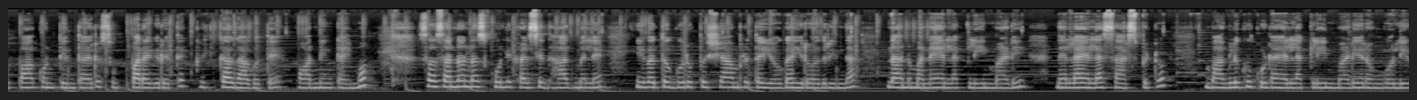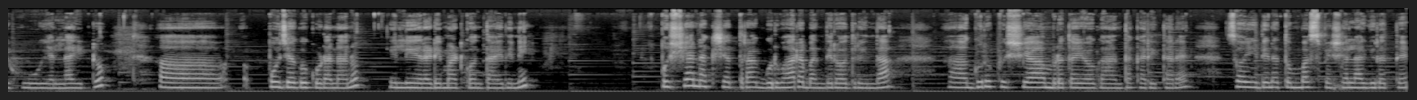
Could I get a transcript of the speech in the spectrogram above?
ತುಪ್ಪ ಹಾಕ್ಕೊಂಡು ತಿಂತಾಯಿದ್ರೆ ಸೂಪರಾಗಿರುತ್ತೆ ಕ್ವಿಕ್ಕಾಗುತ್ತೆ ಮಾರ್ನಿಂಗ್ ಟೈಮು ಸೊ ಸಣ್ಣನ ಸ್ಕೂಲಿಗೆ ಕಳಿಸಿದ್ದಾದಮೇಲೆ ಇವತ್ತು ಗುರುಪುಷ್ಯಾಮೃತ ಯೋಗ ಇರೋದರಿಂದ ನಾನು ಮನೆ ಎಲ್ಲ ಕ್ಲೀನ್ ಮಾಡಿ ನೆಲ ಎಲ್ಲ ಸಾರಿಸ್ಬಿಟ್ಟು ಬಾಗಿಲಿಗೂ ಕೂಡ ಎಲ್ಲ ಕ್ಲೀನ್ ಮಾಡಿ ರಂಗೋಲಿ ಹೂ ಎಲ್ಲ ಇಟ್ಟು ಪೂಜೆಗೂ ಕೂಡ ನಾನು ಇಲ್ಲಿ ರೆಡಿ ಮಾಡ್ಕೊತಾ ಇದ್ದೀನಿ. ಪುಷ್ಯ ನಕ್ಷತ್ರ ಗುರುವಾರ ಬಂದಿರೋದ್ರಿಂದ ಗುರು ಪುಷ್ಯ ಅಮೃತ ಯೋಗ ಅಂತ ಕರೀತಾರೆ. ಸೊ, ಈ ದಿನ ತುಂಬ ಸ್ಪೆಷಲ್ ಆಗಿರುತ್ತೆ.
